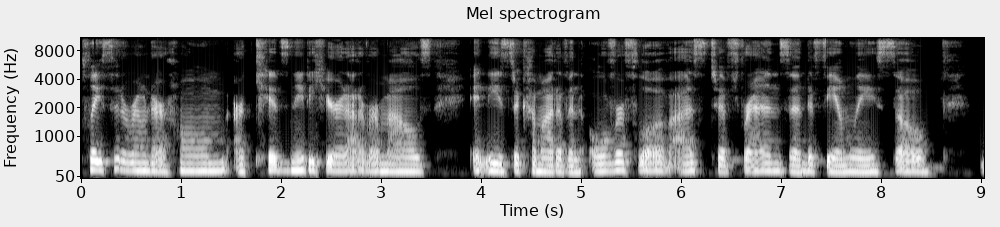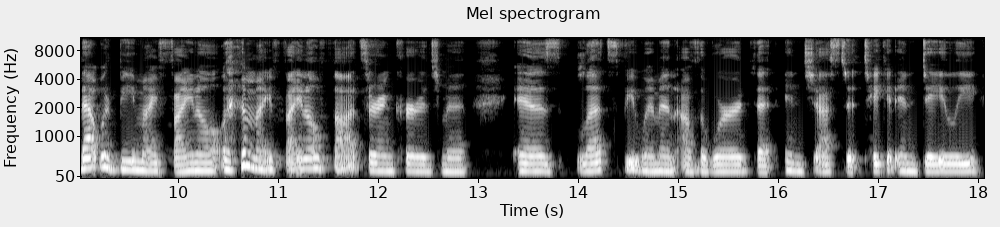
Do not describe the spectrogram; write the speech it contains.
place it around our home. Our kids need to hear it out of our mouths. It needs to come out of an overflow of us to friends and to family. So that would be my final my final thoughts or encouragement is let's be women of the word that ingest it, take it in daily.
